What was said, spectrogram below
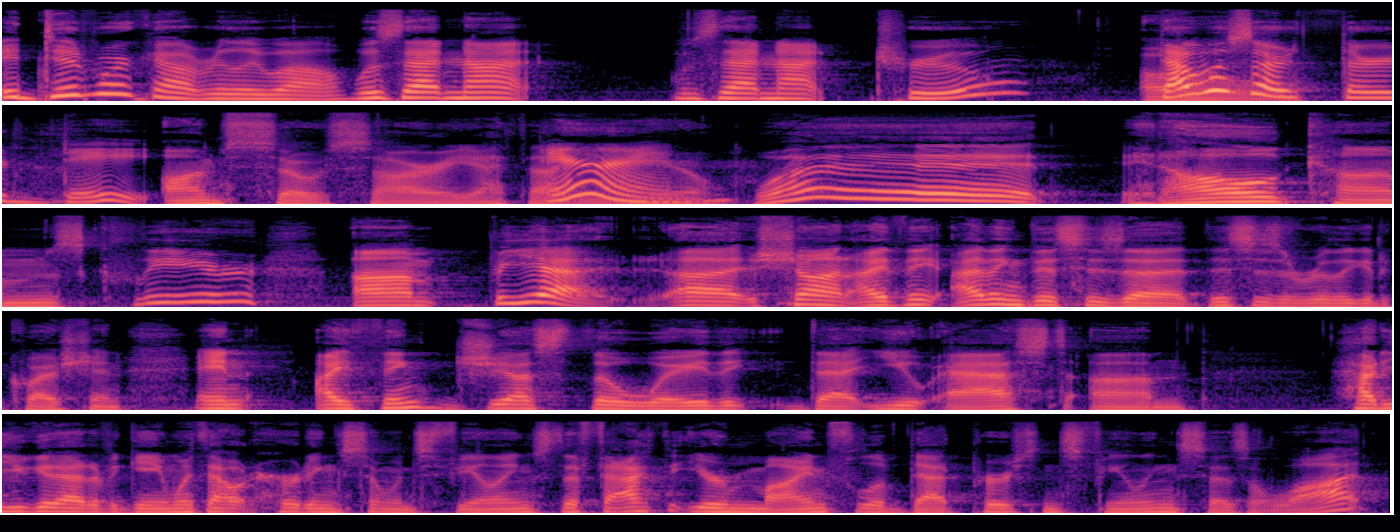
It did work out really well. Was that not? Was that not true? That was Oh. our third date. I'm so sorry. I thought Aaron. you knew. What? It all comes clear. Um, but yeah, uh, Sean, I think I think this is a this is a really good question, and I think just the way that that you asked, um, how do you get out of a game without hurting someone's feelings? The fact that you're mindful of that person's feelings says a lot.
